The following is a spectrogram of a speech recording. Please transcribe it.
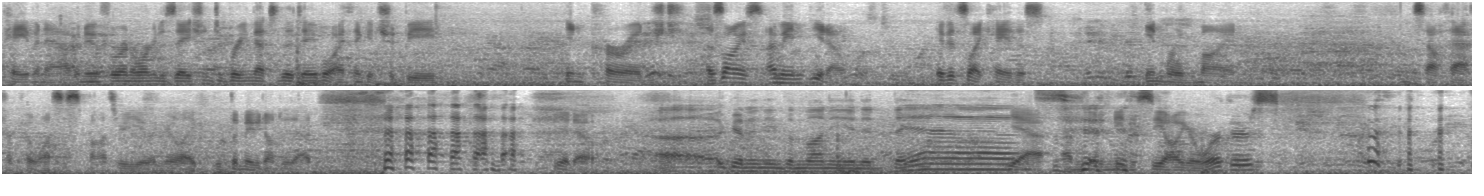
pave an avenue for an organization to bring that to the table, I think it should be encouraged. As long as, I mean, you know, if it's like, hey, this Emerald Mine in South Africa wants to sponsor you, and you're like, then maybe don't do that. you know, Uh, gonna need the money in advance. yeah, I'm gonna need to see all your workers.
